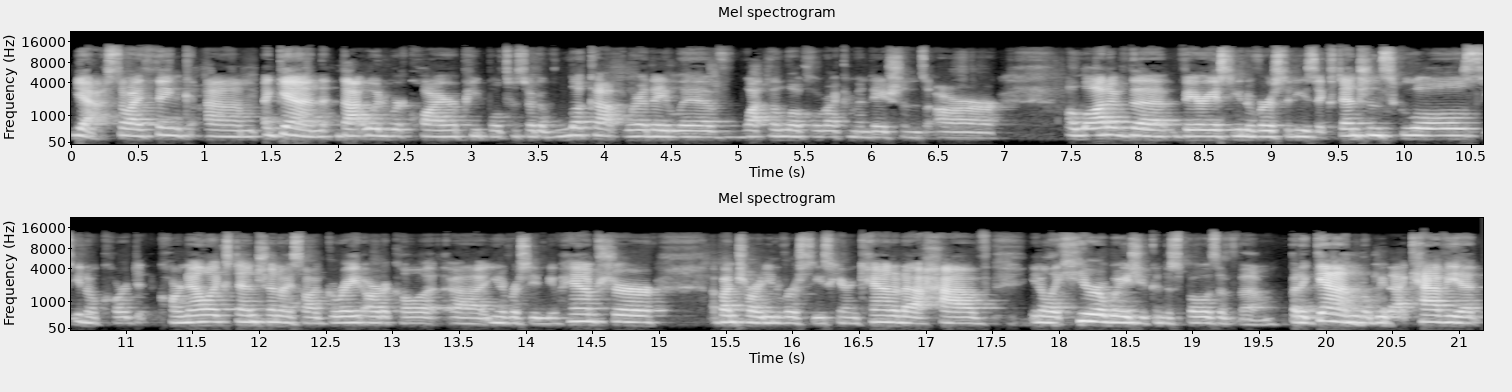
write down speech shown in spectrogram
yeah so i think um, again that would require people to sort of look up where they live what the local recommendations are. A lot of the various universities extension schools you know cornell extension i saw a great article at uh, university of new hampshire. A bunch of our universities here in canada have you know like here are ways you can dispose of them. But again there'll be that caveat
